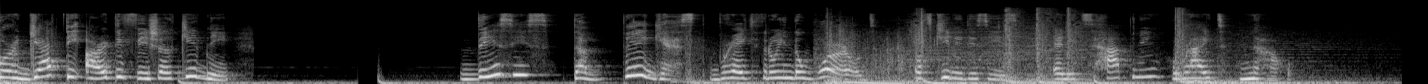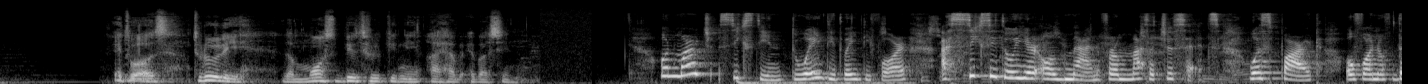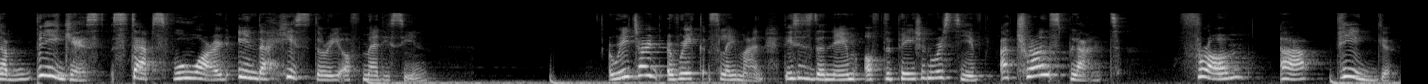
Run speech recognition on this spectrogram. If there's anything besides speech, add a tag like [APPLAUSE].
Forget the artificial kidney. This is the biggest breakthrough in the world of kidney disease and it's happening right now. It was truly the most beautiful kidney I have ever seen. On March 16, 2024, a 62 year old man from Massachusetts was part of one of the biggest steps forward in the history of medicine. Richard Rick Slayman, this is the name of the patient received a transplant from a pig.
